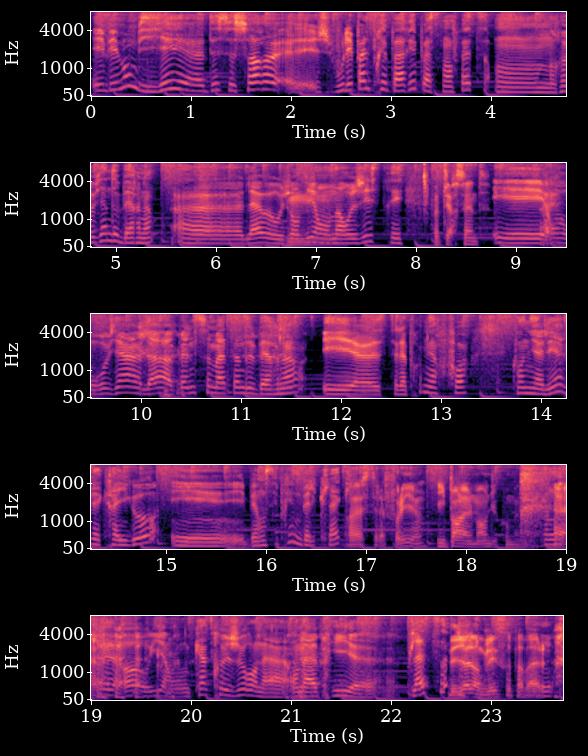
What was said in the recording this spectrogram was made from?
Et bien mon billet euh, de ce soir, euh, je voulais pas le préparer parce qu'en fait, on revient de Berlin. Euh, là aujourd'hui, Hmm. on enregistre et, Sainte. et Ouais. on revient là à peine ce matin de Berlin. Et euh, c'était la première fois qu'on y allait avec Raigo et, et ben on s'est pris une belle claque. Ouais, c'était la folie. Hein. Il parle allemand, du coup. Donc, euh, oh oui, en quatre jours, on a on a appris euh, plate. Déjà, l'anglais serait pas mal.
